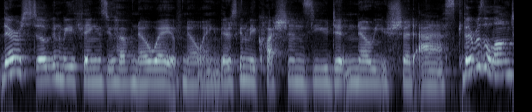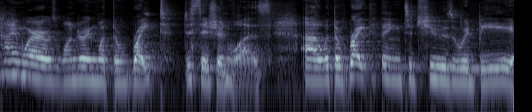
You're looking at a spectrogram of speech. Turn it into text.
there are still gonna be things you have no way of knowing. There's gonna be questions you didn't know you should ask. There was a long time where I was wondering what the right decision was, uh, what the right thing to choose would be.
